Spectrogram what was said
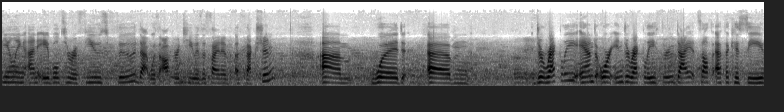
feeling unable to refuse food that was offered to you as a sign of affection, um, would um, directly and or indirectly through diet self-efficacy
